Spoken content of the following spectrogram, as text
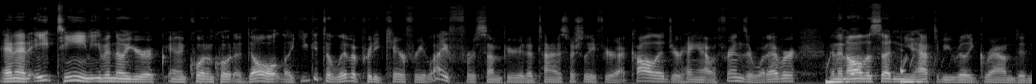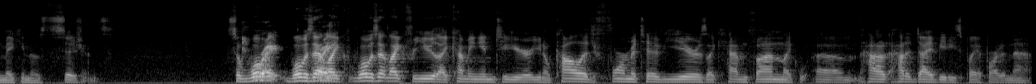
and at 18 even though you're a quote unquote adult like you get to live a pretty carefree life for some period of time especially if you're at college or hanging out with friends or whatever and then all of a sudden you have to be really grounded in making those decisions so what right, what was that right. like? What was that like for you? Like coming into your you know college formative years, like having fun. Like um, how how did diabetes play a part in that?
